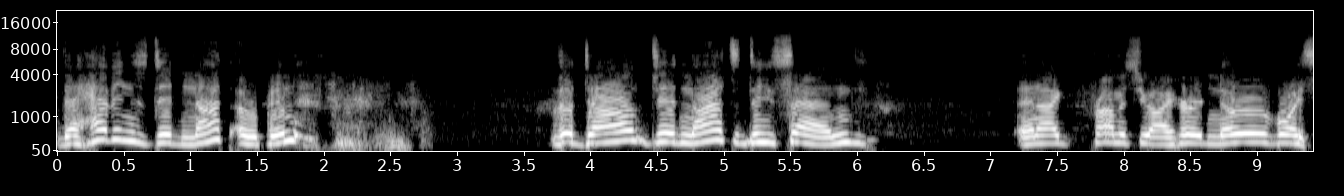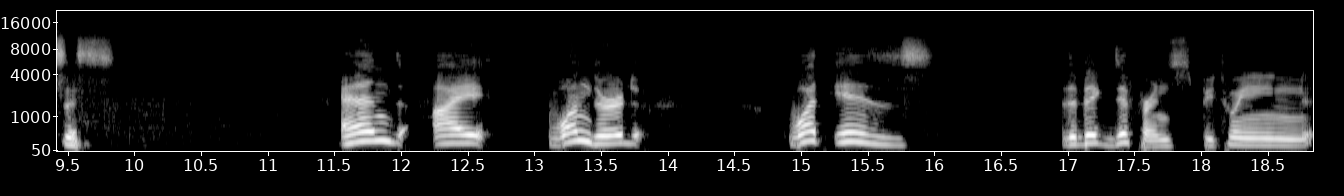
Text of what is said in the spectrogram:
the heavens did not open, the dove did not descend, and I promise you, I heard no voices. And I wondered what is the big difference between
